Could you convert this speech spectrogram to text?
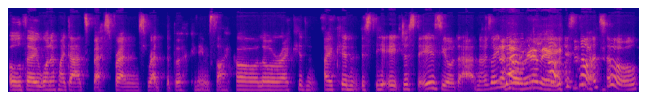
although one of my dad's best friends read the book and he was like, "Oh, Laura, I couldn't, I couldn't. This, it just is your dad." And I was like, "No, oh, really, it's not, it's not at all."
